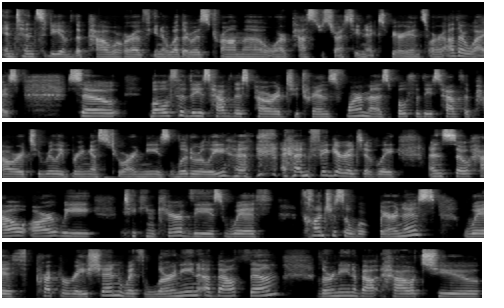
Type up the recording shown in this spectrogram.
intensity of the power of, you know, whether it was trauma or past distressing experience or otherwise. So both of these have this power to transform us. Both of these have the power to really bring us to our knees, literally and figuratively. And so, how are we taking care of these with? Conscious awareness, with preparation, with learning about them, learning about how to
